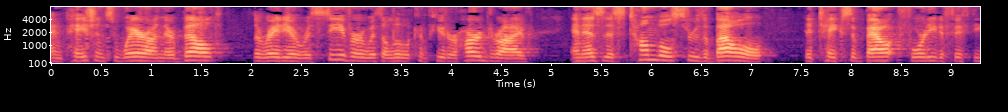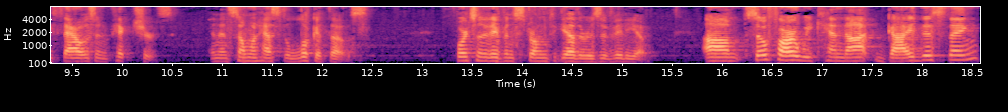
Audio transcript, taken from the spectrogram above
And patients wear on their belt the radio receiver with a little computer hard drive, and as this tumbles through the bowel, it takes about 40 to 50,000 pictures, and then someone has to look at those. Fortunately, they've been strung together as a video. Um, so far, we cannot guide this thing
